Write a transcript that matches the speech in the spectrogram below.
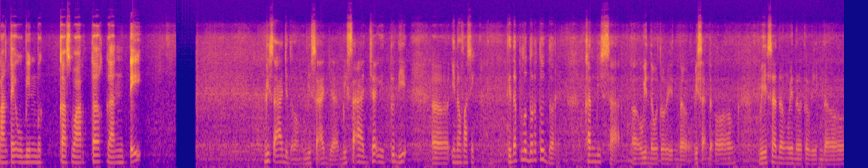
Lantai ubin bekas warteg ganti. Bisa aja dong bisa aja. Bisa aja itu di inovasikan. Tidak perlu door to door kan bisa eh, window to window. Bisa dong. Bisa dong window to window.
